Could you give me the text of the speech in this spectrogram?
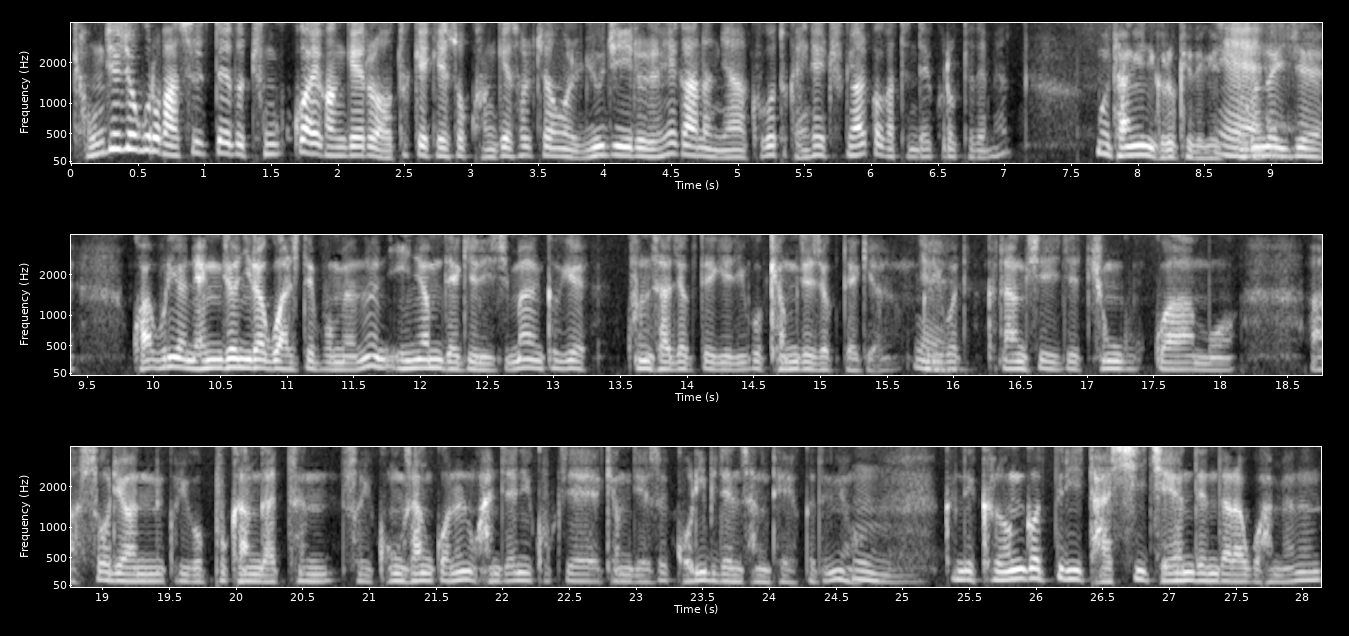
경제적으로 봤을 때도 중국과의 관계를 어떻게 계속 관계 설정을 유지를 해가느냐 그것도 굉장히 중요할 것 같은데 그렇게 되면 뭐 당연히 그렇게 되겠죠. 예. 그런데 이제 우리가 냉전이라고 할 때 보면은 이념 대결이지만 그게 군사적 대결이고 경제적 대결 그리고 예. 그 당시 이제 중국과 뭐 아, 소련 그리고 북한 같은 소위 공산권은 완전히 국제 경제에서 고립이 된 상태였거든요. 음. 근데 그런 것들이 다시 재현된다라고 하면은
